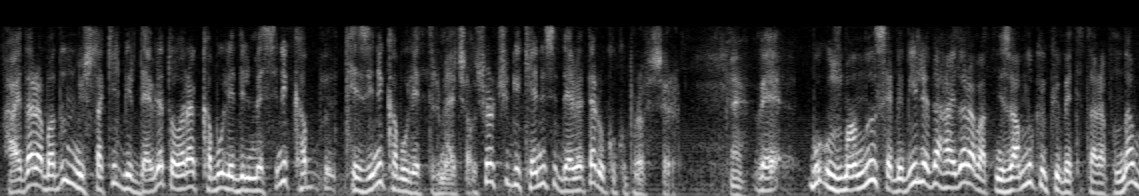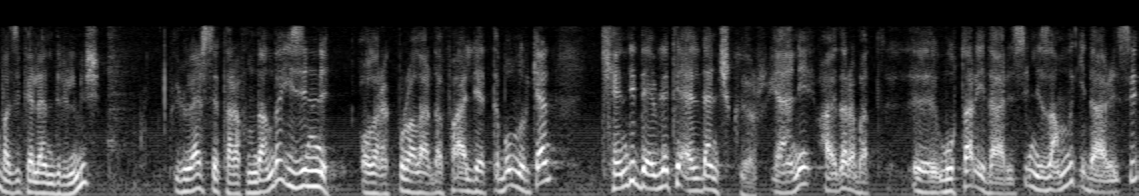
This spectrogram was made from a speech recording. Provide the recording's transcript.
Haydarabad'ın müstakil bir devlet olarak kabul edilmesini kab- tezini kabul ettirmeye çalışıyor. Çünkü kendisi devletler hukuku profesörü. Evet. Ve bu uzmanlığı sebebiyle de Haydarabad Nizamlık Hükümeti tarafından vazifelendirilmiş. Üniversite tarafından da izinli olarak buralarda faaliyette bulunurken kendi devleti elden çıkıyor. Yani Haydarabad e, Muhtar İdaresi, Nizamlık İdaresi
